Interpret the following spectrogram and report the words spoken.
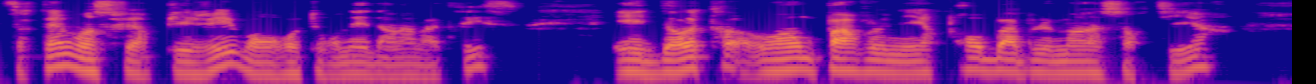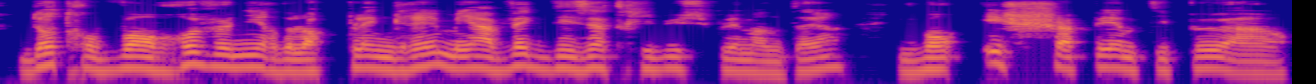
Certains vont se faire piéger, vont retourner dans la matrice, et d'autres vont parvenir probablement à sortir. D'autres vont revenir de leur plein gré, mais avec des attributs supplémentaires. Ils vont échapper un petit peu à,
